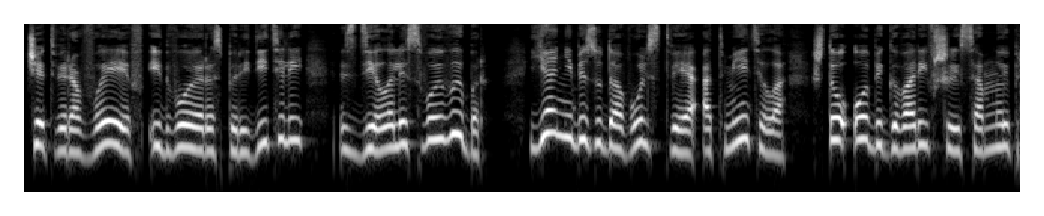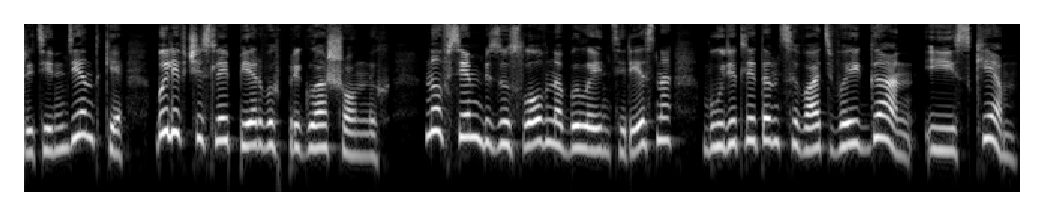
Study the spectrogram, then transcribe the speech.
Четверо веев и двое распорядителей сделали свой выбор. Я не без удовольствия отметила, что обе говорившие со мной претендентки были в числе первых приглашенных, но всем, безусловно, было интересно, будет ли танцевать Вейган и с кем.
